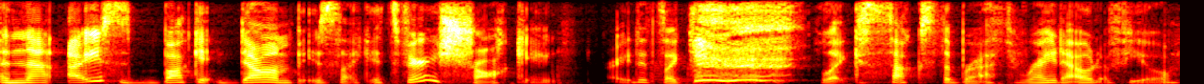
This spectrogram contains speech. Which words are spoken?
And that ice bucket dump is like, it's very shocking, right? It's like, like sucks the breath right out of you.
